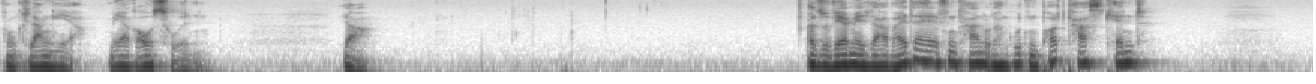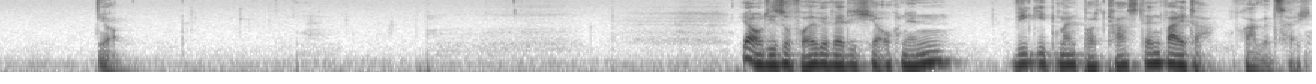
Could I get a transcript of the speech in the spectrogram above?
Vom Klang her. Mehr rausholen. Ja, Also wer mir da weiterhelfen kann oder einen guten Podcast kennt, ja. Ja, und diese Folge werde ich hier auch nennen. Wie geht mein Podcast denn weiter? Fragezeichen.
